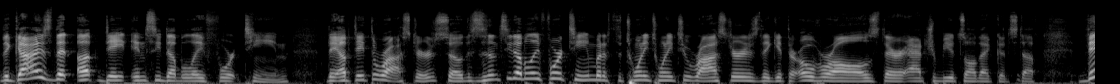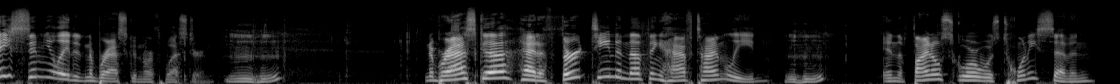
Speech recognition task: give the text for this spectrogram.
the guys that update NCAA 14 they update the rosters. So this is NCAA 14, but it's the 2022 rosters. They get their overalls, their attributes, all that good stuff. They simulated Nebraska Northwestern. Mm-hmm. Nebraska had a 13 to nothing halftime lead, mm-hmm. and the final score was 27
